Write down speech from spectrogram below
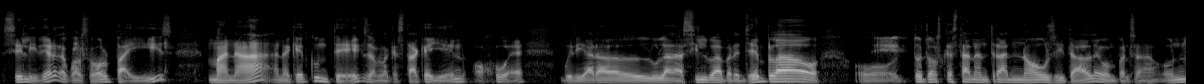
ser líder de qualsevol país, manar en aquest context, amb la que està caient, ojo, eh? Vull dir, ara el Lula da Silva, per exemple, o, o tots els que estan entrant nous i tal, deuen pensar, on,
